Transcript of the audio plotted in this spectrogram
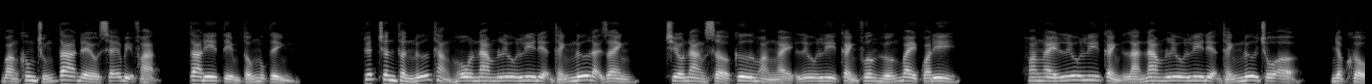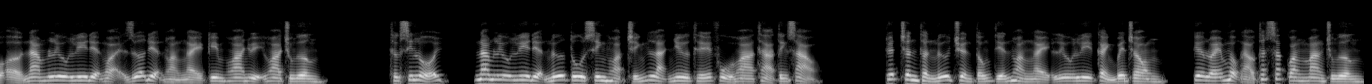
bằng không chúng ta đều sẽ bị phạt, ta đi tìm tống mục tình. Tuyết chân thần nữ thẳng hô nam lưu ly điện thánh nữ đại danh, chiều nàng sở cư hoàng ngày lưu ly cảnh phương hướng bay qua đi. Hoàng ngày lưu ly cảnh là nam lưu ly điện thánh nữ chỗ ở, nhập khẩu ở nam lưu ly điện ngoại giữa điện hoàng ngày kim hoa nhụy hoa trung ương. Thực xin lỗi, nam lưu ly điện nữ tu sinh hoạt chính là như thế phủ hoa thả tinh xảo. Tuyết chân thần nữ truyền tống tiến hoàng ngày lưu ly cảnh bên trong, kia lóe mộng ảo thất sắc quang mang trung ương,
